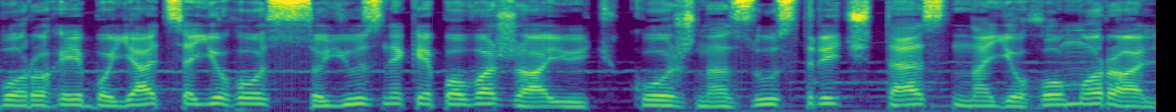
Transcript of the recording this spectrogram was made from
Вороги бояться його, союзники поважають. Кожна зустріч тест на його мораль.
